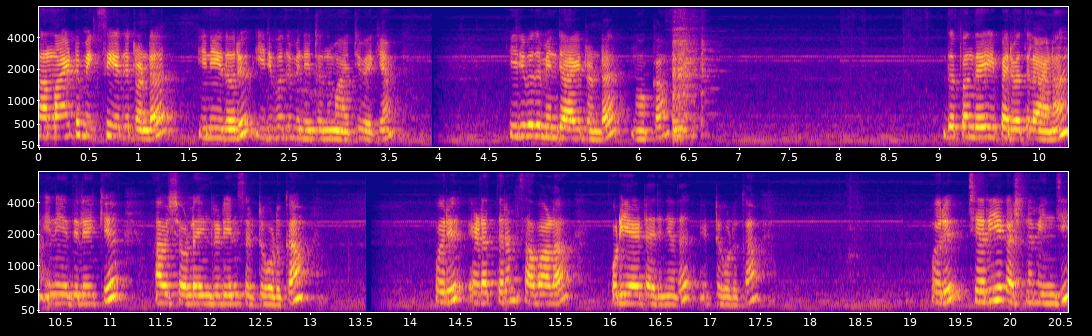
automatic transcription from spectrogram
നന്നായിട്ട് മിക്സ് ചെയ്തിട്ടുണ്ട്. ഇനി ഇതൊരു ഇരുപത് മിനിറ്റ് ഒന്ന് മാറ്റി വയ്ക്കാം ഇരുപത് മിനിറ്റ് ആയിട്ടുണ്ട്. നോക്കാം. ഇതിപ്പം ദേ ഈ പരുവത്തിലാണ്. ഇനി ഇതിലേക്ക് ആവശ്യമുള്ള ഇൻഗ്രീഡിയൻസ് ഇട്ട് കൊടുക്കാം. ഒരു ഇടത്തരം സവാള പൊടിയായിട്ട് അരിഞ്ഞത് ഇട്ട് കൊടുക്കാം. ഒരു ചെറിയ കഷ്ണം ഇഞ്ചി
